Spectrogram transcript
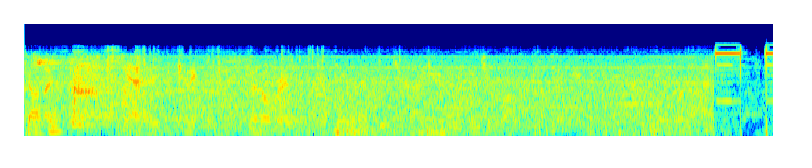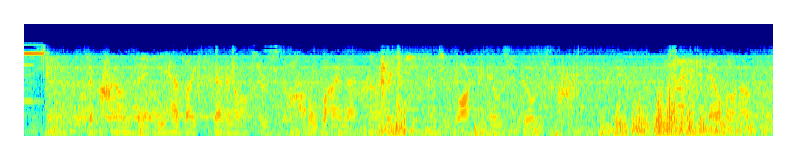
Johnson? Yeah, he kind of went over and kept doing that. The Crown Vic, we had like seven officers huddled behind that Crown Vic detention block, and it was still just, just couldn't get down low enough. And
